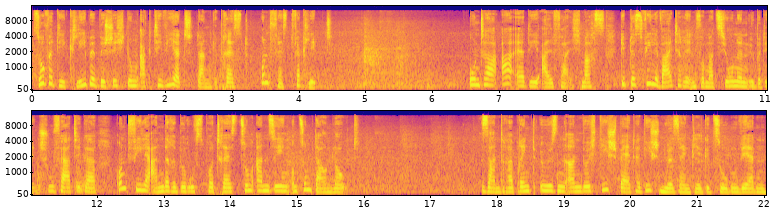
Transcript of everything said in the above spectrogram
So wird die Klebebeschichtung aktiviert, dann gepresst und fest verklebt. Unter ARD Alpha Ich Mach's gibt es viele weitere Informationen über den Schuhfertiger und viele andere Berufsporträts zum Ansehen und zum Download. Sandra bringt Ösen an, durch die später die Schnürsenkel gezogen werden.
